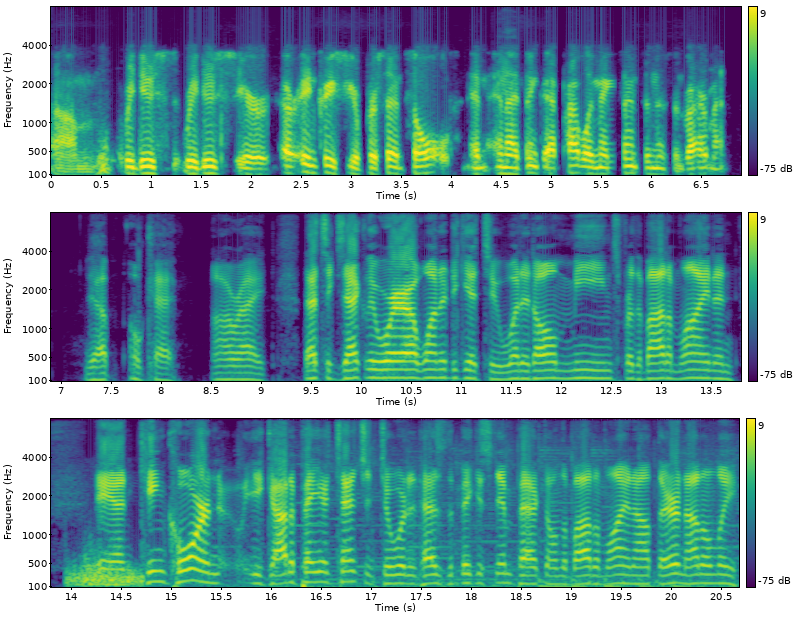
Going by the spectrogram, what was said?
um, reduce reduce your or increase your percent sold, and and I think that probably makes sense in this environment. Yep. Okay. All right. That's exactly where I wanted to get to, what it all means for the bottom line. And and King Corn, you got to pay attention to it. It has the biggest impact on the bottom line out there, not only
